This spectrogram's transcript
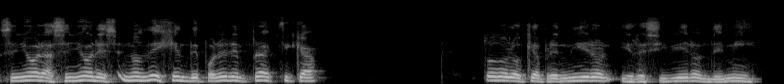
señoras, señores, no dejen de poner en práctica todo lo que aprendieron y recibieron de mí,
